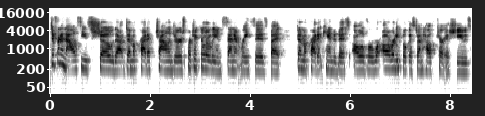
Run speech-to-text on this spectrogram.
Different analyses show that Democratic challengers, particularly in Senate races, but Democratic candidates all over, were already focused on healthcare issues,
